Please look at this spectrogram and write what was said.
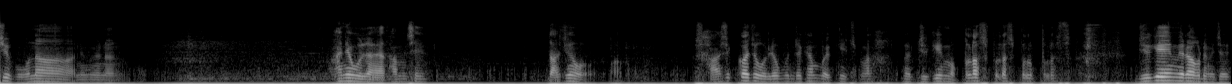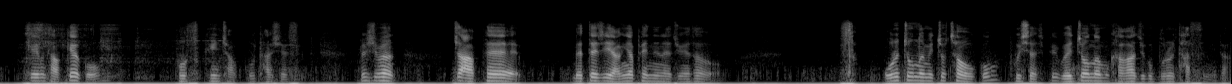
(25나) 아니면은 많이 올려야 30 나중에 40까지 올려본 적이 한 번 있긴 있지만 하, 뉴게임 막 플러스 플러스 플러스 플러스. 뉴게임이라 그러면 이제 게임 다 깨고 보스 퀸 잡고 다시 했을 때. 그러시면 저 앞에 멧돼지 양옆에 있는 애 중에서 오른쪽 놈이 쫓아오고 보시다시피 왼쪽 놈 가가지고 문을 닫습니다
